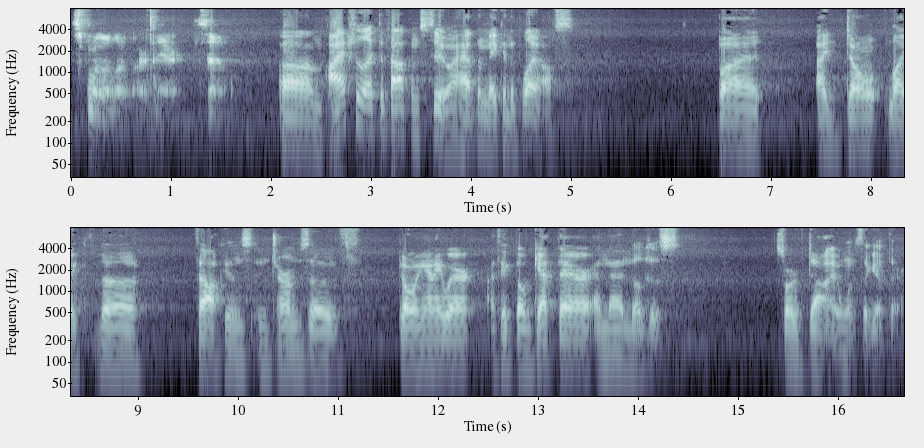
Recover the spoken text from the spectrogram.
Spoiler alert there. So Um, I actually like the Falcons too. I have them making the playoffs, but I don't like the Falcons in terms of going anywhere. I think they'll get there and then they'll just sort of die once they get there.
